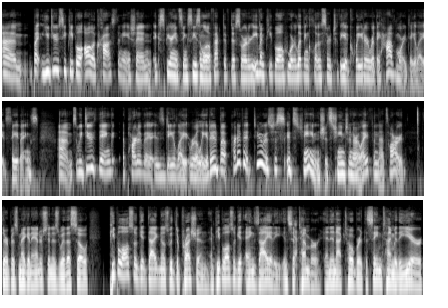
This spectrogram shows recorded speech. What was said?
Um, but you do see people all across the nation experiencing seasonal affective disorder, even people who are living closer to the equator where they have more daylight savings. Um, so we do think a part of it is daylight related, but part of it too is just it's change. It's change in our life, and that's hard. Therapist Megan Anderson is with us. So People also get diagnosed with depression and people also get anxiety in September yeah. and in October at the same time of the year.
